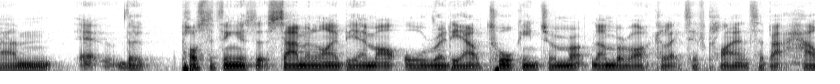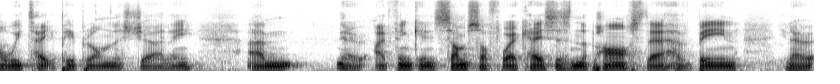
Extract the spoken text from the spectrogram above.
um, eh, the positive thing is that Sam and IBM are already out talking to a number of our collective clients about how we take people on this journey. Um, you know, I think in some software cases in the past there have been, you know,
